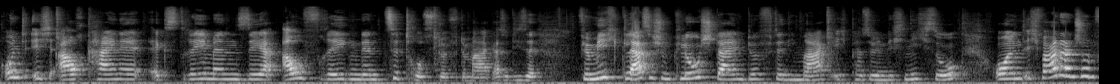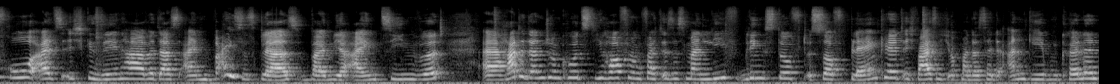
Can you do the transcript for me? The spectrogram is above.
und ich auch keine extremen, sehr aufregenden Zitrusdüfte mag. Also diese für mich klassischen Klosteindüfte, die mag ich persönlich nicht so. Und ich war dann schon froh, als ich gesehen habe, dass ein weißes Glas bei mir einziehen wird. Äh, hatte dann schon kurz die Hoffnung, vielleicht ist es mein Lieblingsduft Soft Blanket. Ich weiß nicht, ob man das hätte angeben können,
